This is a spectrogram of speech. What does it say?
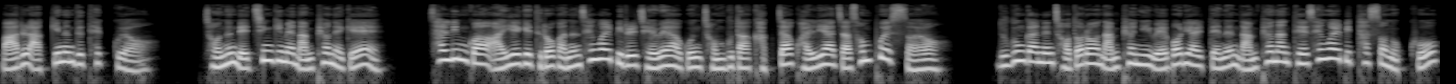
말을 아끼는 듯 했고요. 저는 내친김에 남편에게 살림과 아이에게 들어가는 생활비를 제외하곤 전부 다 각자 관리하자 선포했어요. 누군가는 저더러 남편이 외벌이할 때는 남편한테 생활비 탔어 놓고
